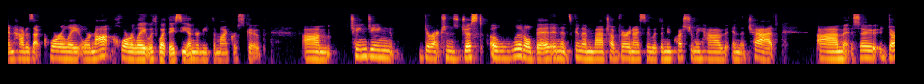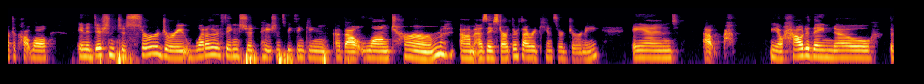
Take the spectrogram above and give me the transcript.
and how does that correlate or not correlate with what they see underneath the microscope. Um, changing directions just a little bit and it's going to match up very nicely with the new question we have in the chat. Um, so dr Kotwal in addition to surgery what other things should patients be thinking about long term um, as they start their thyroid cancer journey? And at, you know, how do they know the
